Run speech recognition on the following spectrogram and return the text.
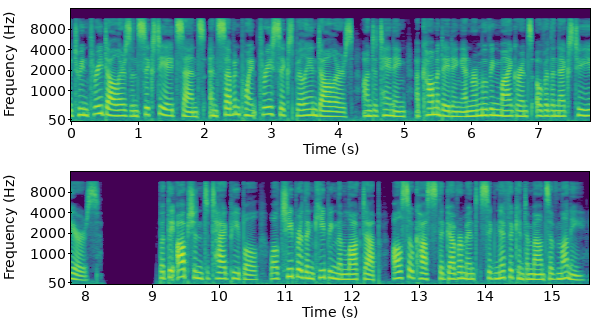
between $3.68 and $7.36 billion on detaining, accommodating and removing migrants over the next 2 years. But the option to tag people, while cheaper than keeping them locked up, also costs the government significant amounts of money.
